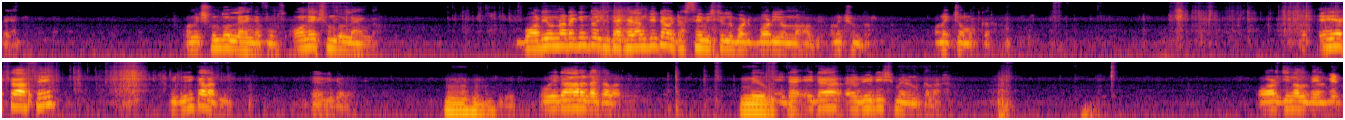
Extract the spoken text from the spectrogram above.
দেখেন। অনেক সুন্দর লেহেঙ্গা ফ্রেন্ডস অনেক সুন্দর লেহেঙ্গা। বডি ওনাটা কিন্তু এই যে দেখালাম যেটা ওটা সেম স্টাইলের বডি বডি ওনা হবে। অনেক সুন্দর অনেক চমৎকার। এই একটা আছে এটারই কালার নেই হুম হুম। ওইটা আর একটা কালার এটা এটা reddish maroon colour original velvet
